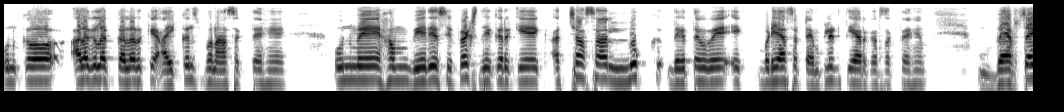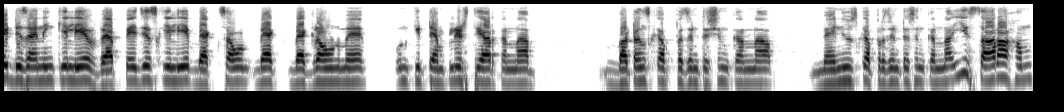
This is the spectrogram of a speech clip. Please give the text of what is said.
उनको अलग अलग कलर के आइकन्स बना सकते हैं, उनमें हम वेरियस इफेक्ट्स दे करके एक अच्छा सा लुक देते हुए एक बढ़िया सा टेम्पलेट तैयार कर सकते हैं। वेबसाइट डिज़ाइनिंग के लिए वेब पेजेस के लिए बैक साउंड बैक बैकग्राउंड में उनकी टेम्पलेट्स तैयार करना बटन्स का प्रेजेंटेशन करना मेन्यूज का प्रेजेंटेशन करना, ये सारा हम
